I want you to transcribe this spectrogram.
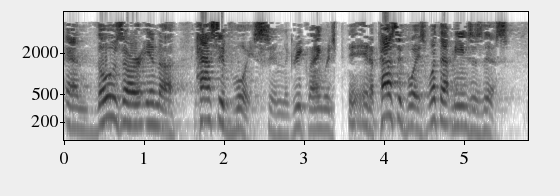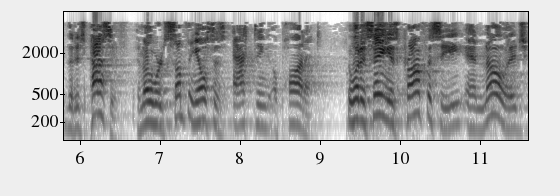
and those are in a passive voice in the Greek language. In a passive voice, what that means is this that it's passive. In other words, something else is acting upon it. what it's saying is prophecy and knowledge,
